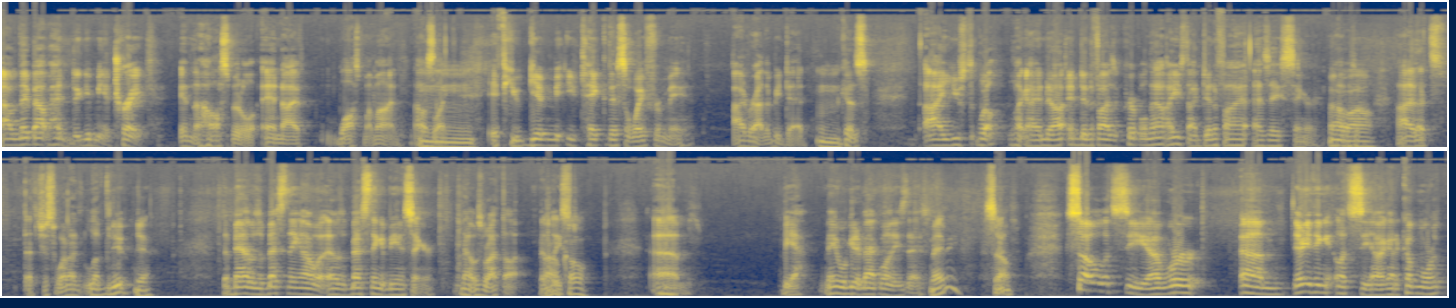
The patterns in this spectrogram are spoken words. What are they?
I, they about had to give me a trach in the hospital, and I lost my mind. I was Mm. like, if you give me, you take this away from me, I'd rather be dead Mm. because I used to. Well, like I identify as a cripple now. I used to identify as a singer. Oh, wow. I, that's that's just what I love to do. yeah. The band was the best thing I was. That was the best thing at being a singer. And that was what I thought. At Oh, least. cool. But yeah, maybe we'll get it back one of these days. Maybe. So, so let's see. Uh, we're um, anything. Let's see. I got a couple more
